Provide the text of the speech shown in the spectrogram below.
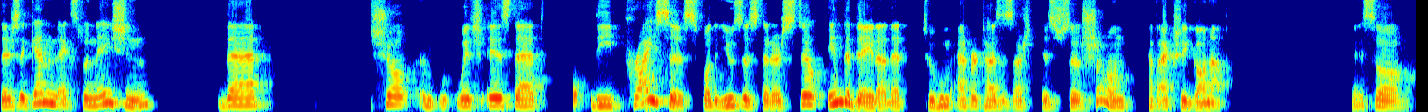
there's again an explanation that show, which is that the prices for the users that are still in the data that to whom advertisers are is still shown have actually gone up. Okay, so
